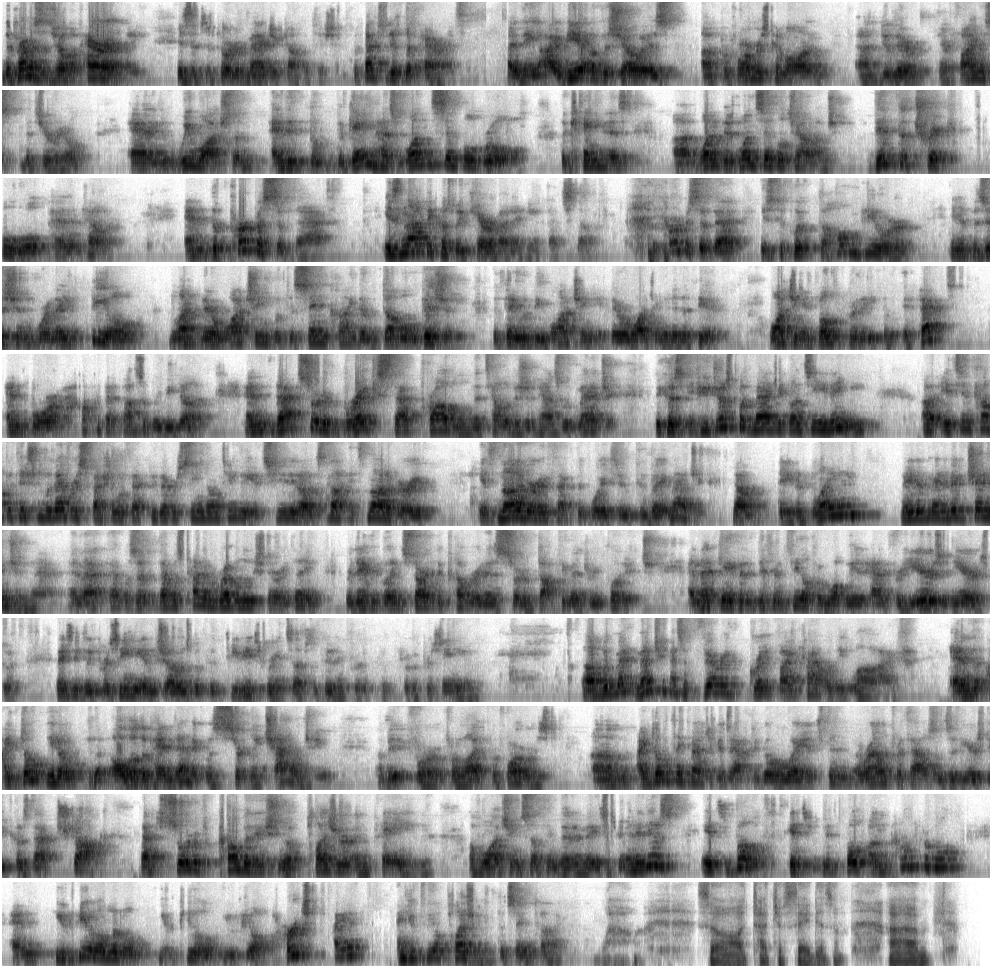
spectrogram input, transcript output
The premise of the show apparently is it's a sort of magic competition. But that's just apparent. And the idea of the show is uh, performers come on, uh, do their, their finest material, and we watch them. And it, the, the game has one simple rule. The game is uh, one. There's one simple challenge. Did the trick fool Penn and Teller? And the purpose of that is not because we care about any of that stuff. The purpose of that is to put the home viewer in a position where they feel like they're watching with the same kind of double vision that they would be watching if they were watching it in the theater. Watching it both for the effect and for how could that possibly be done. And that sort of breaks that problem that television has with magic. Because if you just put magic on TV, uh, it's in competition with every special effect you've ever seen on TV. It's you know it's not it's not a very it's not a very effective way to convey magic. Now David Blaine made a, made a big change in that. And that, that was a that was kind of a revolutionary thing where David Blaine started to cover it as sort of documentary footage. And that gave it a different feel from what we had had for years and years with basically proscenium shows with the TV screen substituting for the, for the proscenium. Uh, but Ma- Magic has a very great vitality live. And I don't, you know, although the pandemic was certainly challenging for, for live performers, um, I don't think magic is apt to go away. It's been around for thousands of years because that shock, that sort of combination of pleasure and pain of watching something that amazes you, and it is, it's both. It's it's both uncomfortable and you feel a little, you feel you feel hurt by it, and you feel pleasure at the same time. Wow. So a touch of sadism. Um,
